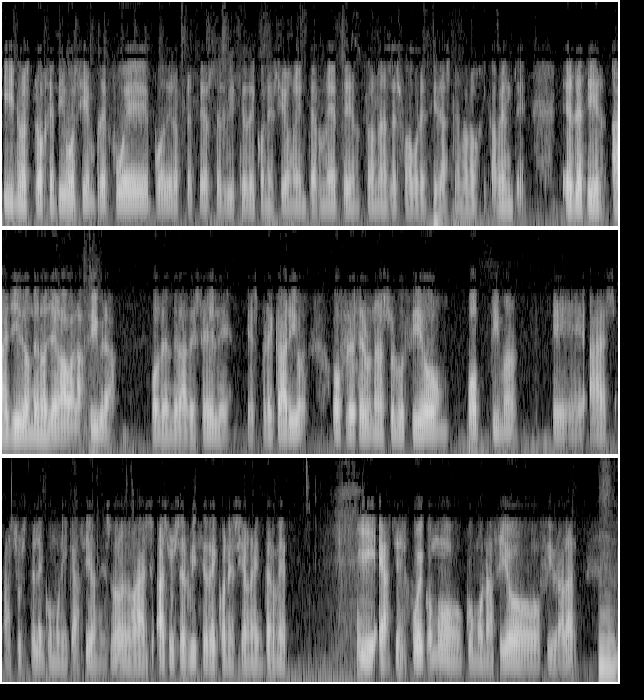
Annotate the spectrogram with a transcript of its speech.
y nuestro objetivo siempre fue poder ofrecer servicio de conexión a Internet en zonas desfavorecidas tecnológicamente. Es decir, allí donde no llegaba la fibra o donde la DSL es precario, ofrecer una solución óptima eh, a, sus telecomunicaciones, ¿no? a, su servicio de conexión a Internet. Y así fue como, como nació Fibralar. Mm.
